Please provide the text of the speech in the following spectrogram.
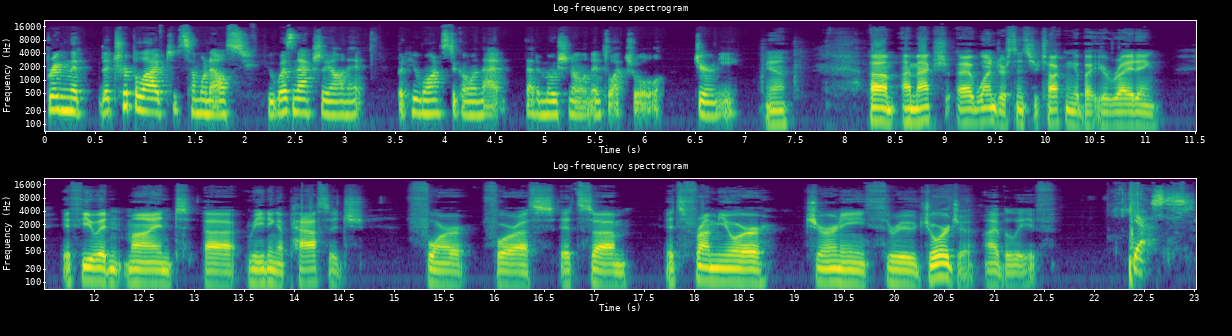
bring the the trip alive to someone else who wasn't actually on it, but who wants to go on that that emotional and intellectual journey. Yeah. Um, I'm actually. I wonder, since you're talking about your writing, if you wouldn't mind uh, reading a passage for for us. It's um, it's from your journey through Georgia, I believe. Yes.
